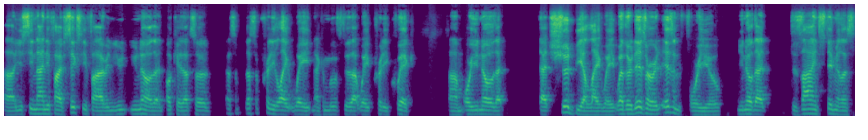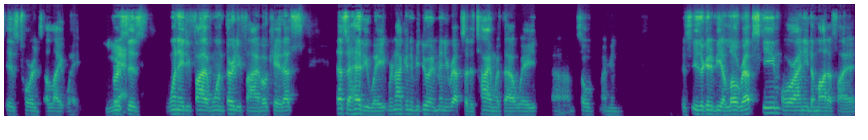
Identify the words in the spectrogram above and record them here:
uh, you see 95 65 and you you know that okay that's a that's a that's a pretty light weight and i can move through that weight pretty quick um, or you know that that should be a lightweight whether it is or it isn't for you you know that design stimulus is towards a lightweight Yeah. versus 185 135 okay that's that's a heavy weight. We're not going to be doing many reps at a time with that weight. Um, so i mean it's either going to be a low rep scheme or i need to modify it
